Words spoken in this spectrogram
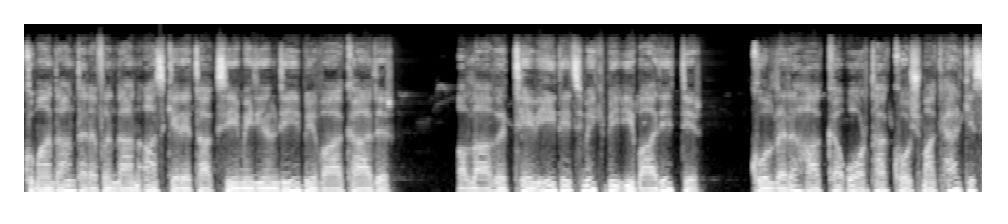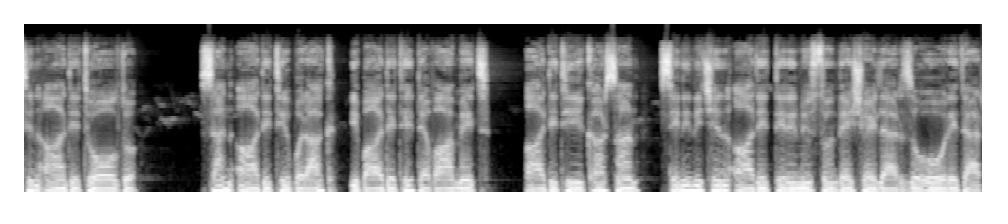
kumandan tarafından askere taksim edildiği bir vakadır. Allah'ı tevhid etmek bir ibadettir. Kulları Hakk'a ortak koşmak herkesin adeti oldu. Sen adeti bırak, ibadete devam et. Adeti yıkarsan senin için adetlerin üstünde şeyler zuhur eder.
